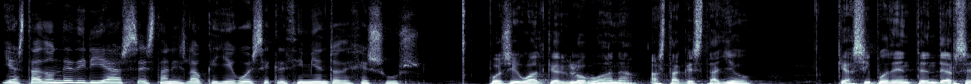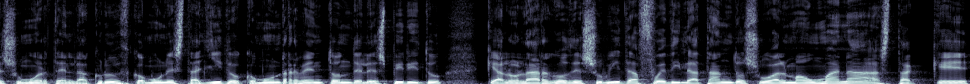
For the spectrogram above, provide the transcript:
¿Y hasta dónde dirías, Stanislao, que llegó ese crecimiento de Jesús? Pues igual que el globo Ana, hasta que estalló, que así puede entenderse su muerte en la cruz como un estallido, como un reventón del espíritu, que a lo largo de su vida fue dilatando su alma humana hasta que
